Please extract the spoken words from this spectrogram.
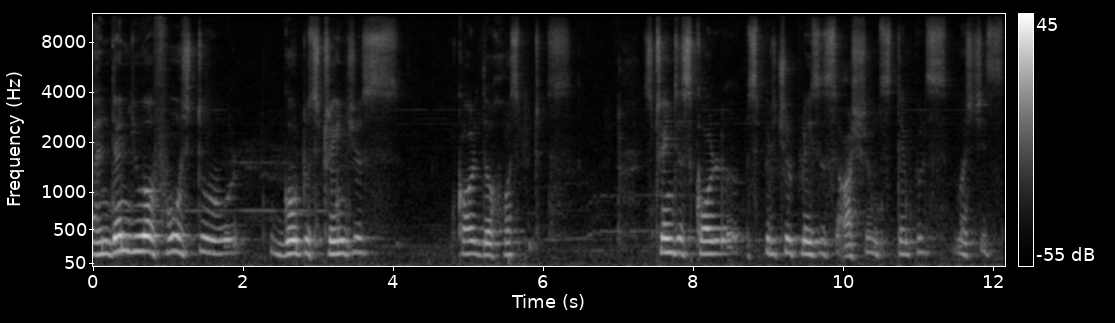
And then you are forced to go to strangers called the hospitals. Strangers called spiritual places, ashrams, temples, masjids.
